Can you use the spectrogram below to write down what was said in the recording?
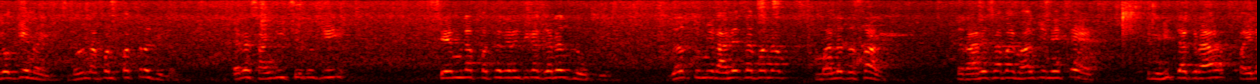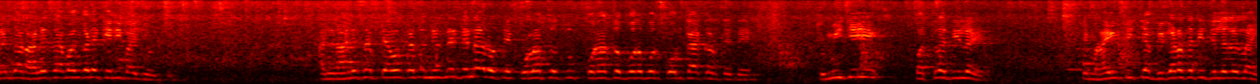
योग्य नाही म्हणून आपण पत्र दिलं. त्यांना सांगू इच्छितो की सेमला पत्र देण्याची काय गरज नव्हती. जर तुम्ही राणेसाहेबांना मानत असाल तर राणेसाहेब हे महायुती नेते आहेत. तुम्ही ही तक्रार पहिल्यांदा राणेसाहेबांकडे केली पाहिजे होती. आणि राणेसाहेब त्यावर काय निर्णय देणार होते कोणाचं चूक कोणाचं बरोबर कोण काय करते ते? तुम्ही जी पत्र दिलंय ते महायुतीच्या बिघाडासाठी दिलेलं नाही.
